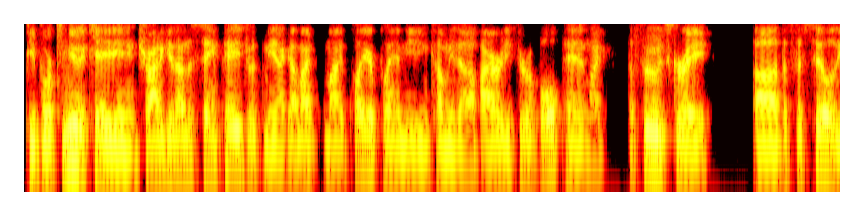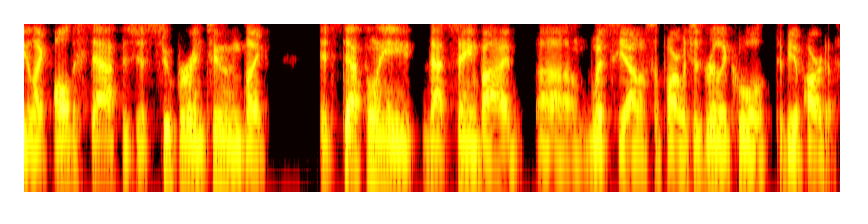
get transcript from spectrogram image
people are communicating, trying to get on the same page with me. I got my my player plan meeting coming up. I already threw a bullpen. Like the food's great. Uh, the facility, like all the staff is just super in tune. Like it's definitely that same vibe um, with Seattle so far, which is really cool to be a part of.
